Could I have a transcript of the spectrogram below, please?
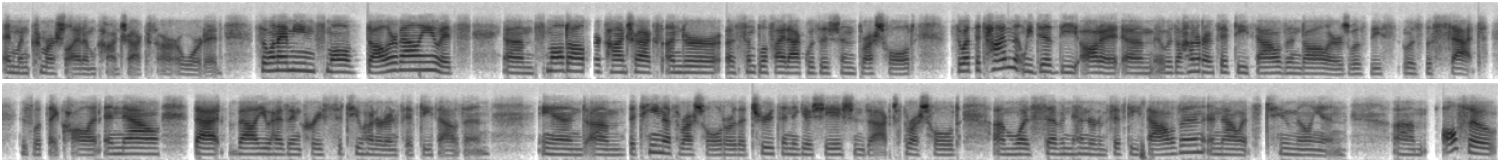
and when commercial item contracts are awarded. So when I mean small dollar value, it's um, small dollar contracts under a simplified acquisition threshold. So at the time that we did the audit, um, it was $150,000 was the was the SAT is what they call it, and now that value has increased to 250,000 and um, the TINA threshold or the Truth in Negotiations Act threshold um, was 750,000 and now it's 2 million. Um, also,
